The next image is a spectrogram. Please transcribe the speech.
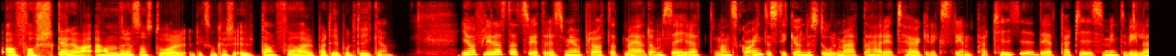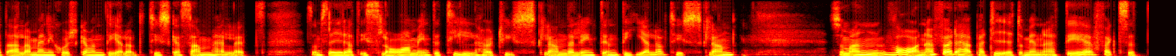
av forskare och andra som står liksom kanske utanför partipolitiken? Ja, flera statsvetare som jag har pratat med de säger att man ska inte sticka under stol med att det här är ett högerextremt parti. Det är ett parti som inte vill att alla människor ska vara en del av det tyska samhället. Som säger att islam inte tillhör Tyskland eller inte är en del av Tyskland. Så man varnar för det här partiet och menar att det är faktiskt ett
